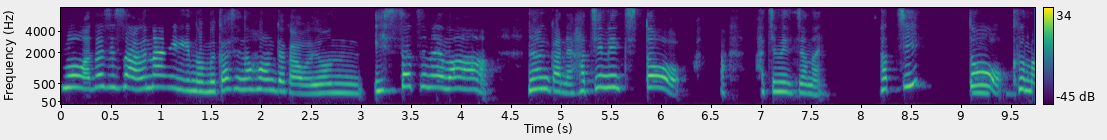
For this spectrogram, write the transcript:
もう私さ、うないの昔の本とかを読ん、一冊目は、なんかね、蜂蜜と、あ、蜂蜜じゃない。蜂と熊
